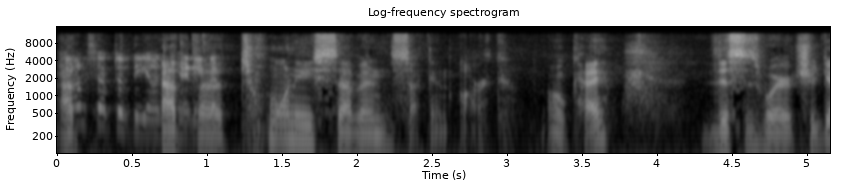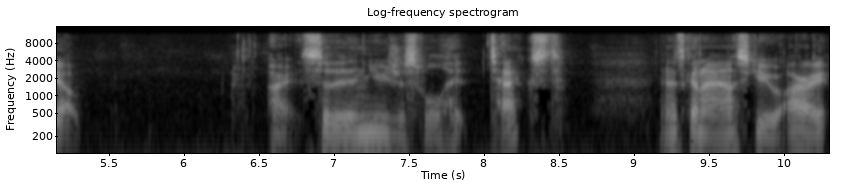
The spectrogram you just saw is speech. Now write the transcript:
at, the, at the 27 second mark. Okay, this is where it should go. All right, so then you just will hit text and it's going to ask you, all right,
